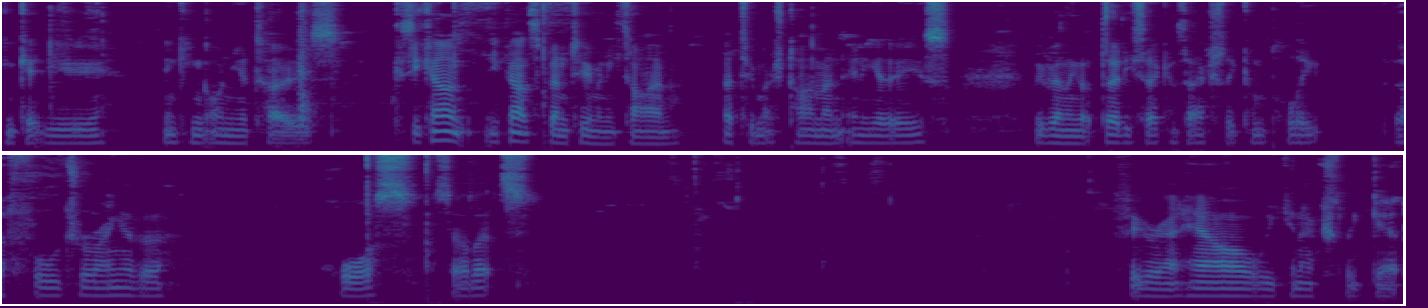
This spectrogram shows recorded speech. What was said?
And get you thinking on your toes, because you can't you can't spend too many time, uh, too much time on any of these. We've only got 30 seconds to actually complete a full drawing of a horse. So let's figure out how we can actually get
